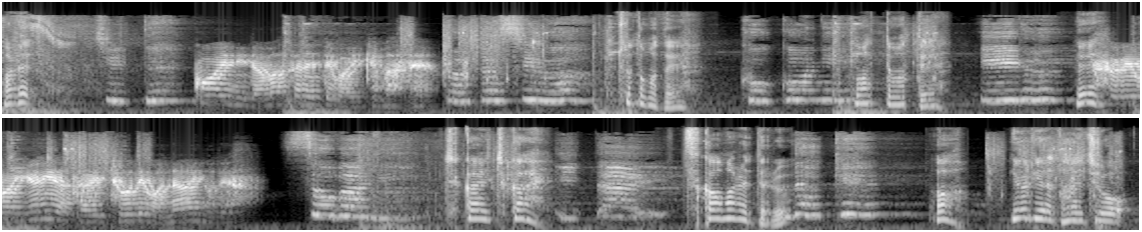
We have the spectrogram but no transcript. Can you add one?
あれ？して。声に騙されてはいけません。私はちょっと待って。ここに待って待って。いる。え？それはユリア隊長ではないのです。そばに近い近い。いたい。掴まれてる？だけ。あユリア隊長。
